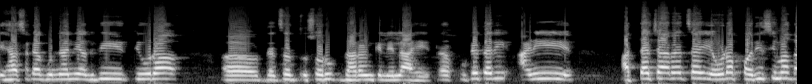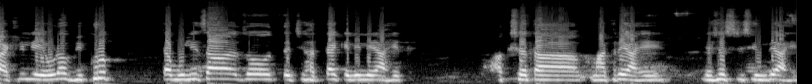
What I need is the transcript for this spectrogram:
ह्या सगळ्या गुन्ह्यांनी अगदी तीव्र त्याचं स्वरूप धारण केलेलं आहे. तर कुठेतरी आणि अत्याचाराचं एवढं परिसीमा गाठलेली आहे एवढं विकृत त्या मुलीचा जो त्याची हत्या केलेली आहे अक्षता म्हात्रे आहे यशस्वी शिंदे आहे.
